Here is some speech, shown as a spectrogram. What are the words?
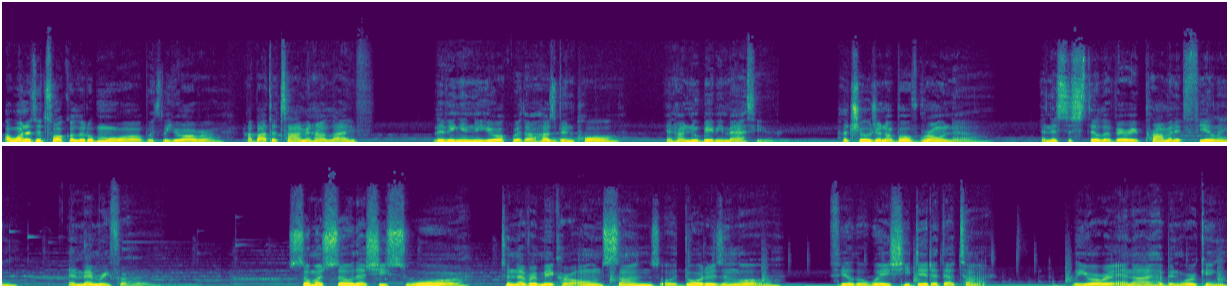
I wanted to talk a little more with Leora about the time in her life living in New York with her husband Paul and her new baby Matthew. Her children are both grown now, and this is still a very prominent feeling and memory for her. So much so that she swore to never make her own sons or daughters in law feel the way she did at that time. Leora and I have been working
